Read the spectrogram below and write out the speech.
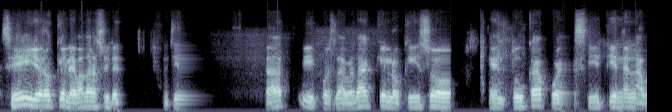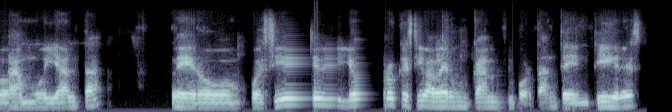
Sí, yo creo que le va a dar su identidad y pues la verdad que lo que hizo el Tuca, pues sí tiene la vara muy alta, pero pues sí, yo creo que sí va a haber un cambio importante en Tigres.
